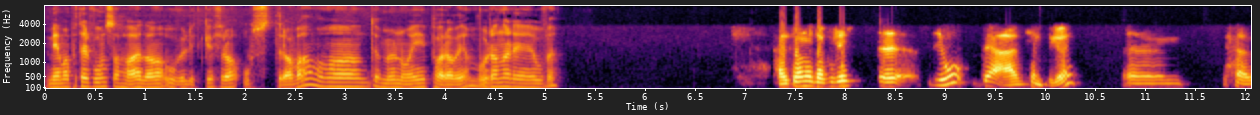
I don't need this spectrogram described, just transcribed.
Med meg på telefon så har jeg da Ove Lytke fra Ostrava, og dømmer nå i para-VM. Hvordan er det, Ove? Hei sann, takk for sist. Eh, jo, det er kjempegøy. Eh, er,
